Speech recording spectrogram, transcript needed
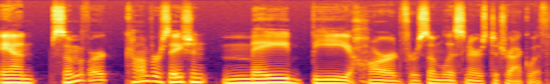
And some of our conversation may be hard for some listeners to track with.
